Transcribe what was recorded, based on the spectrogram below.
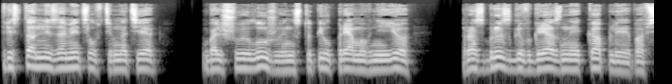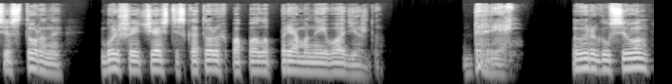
Тристан не заметил в темноте большую лужу и наступил прямо в нее, разбрызгав грязные капли во все стороны, большая часть из которых попала прямо на его одежду. «Дрянь!» — выругался он.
